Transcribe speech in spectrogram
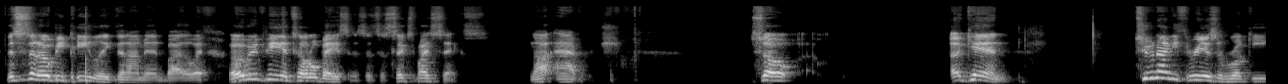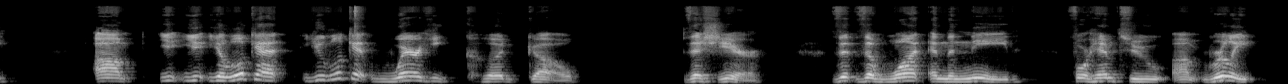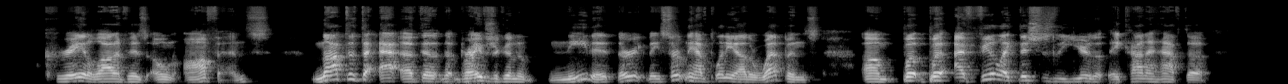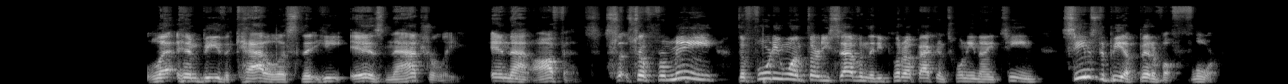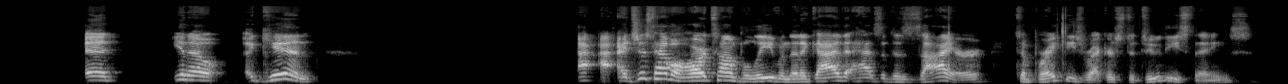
This is an OBP league that I'm in, by the way. OBP in total bases. It's a six by six, not average. So again, 293 is a rookie. Um, you, you, you look at you look at where he could go this year, the the want and the need for him to um, really create a lot of his own offense. Not that the uh, the, the, Braves are going to need it; they they certainly have plenty of other weapons. Um, but but I feel like this is the year that they kind of have to let him be the catalyst that he is naturally in that offense. So, so for me, the 41 37 that he put up back in 2019 seems to be a bit of a floor. And, you know, again, I, I just have a hard time believing that a guy that has a desire to break these records, to do these things,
